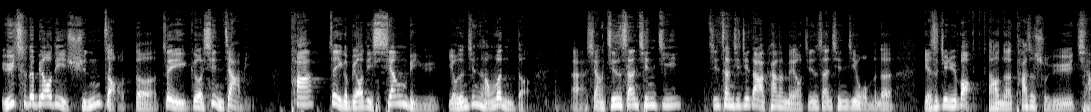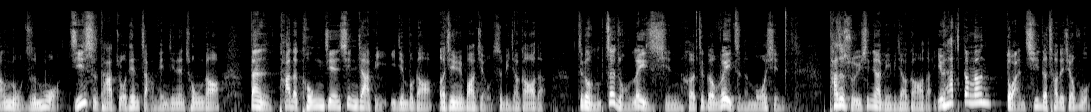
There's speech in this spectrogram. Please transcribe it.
鱼池的标的寻找的这一个性价比，它这个标的相比于有人经常问的，呃，像金山金基，金山金基大家看了没有？金山金基我们的也是金鱼报，然后呢，它是属于强弩之末，即使它昨天涨停，今天冲高，但它的空间性价比已经不高，而金鱼报九是比较高的，这种这种类型和这个位置的模型。它是属于性价比比较高的，因为它刚刚短期的超跌修复，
